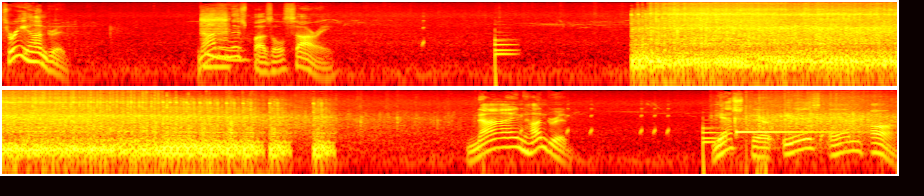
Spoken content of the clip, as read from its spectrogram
Three hundred. Not in this puzzle, sorry. Nine hundred. Yes, there is an R.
